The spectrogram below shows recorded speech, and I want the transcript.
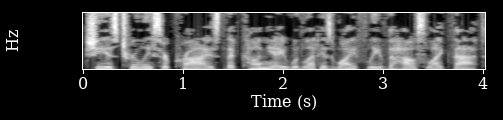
She is truly surprised that Kanye would let his wife leave the house like that.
